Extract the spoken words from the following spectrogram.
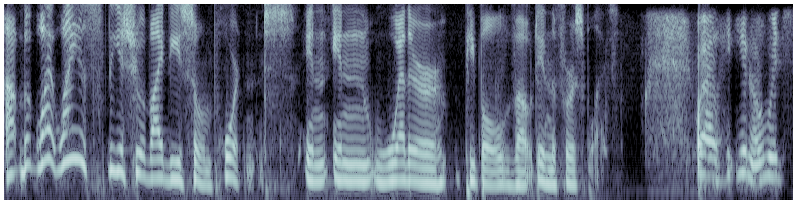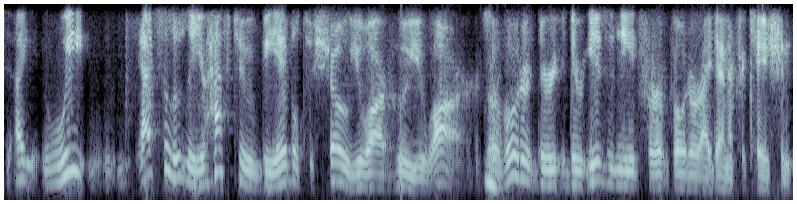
Uh, but why, why is the issue of ID so important in, in whether people vote in the first place? Well, you know, it's I, we absolutely you have to be able to show you are who you are. So right. voter there there is a need for voter identification.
